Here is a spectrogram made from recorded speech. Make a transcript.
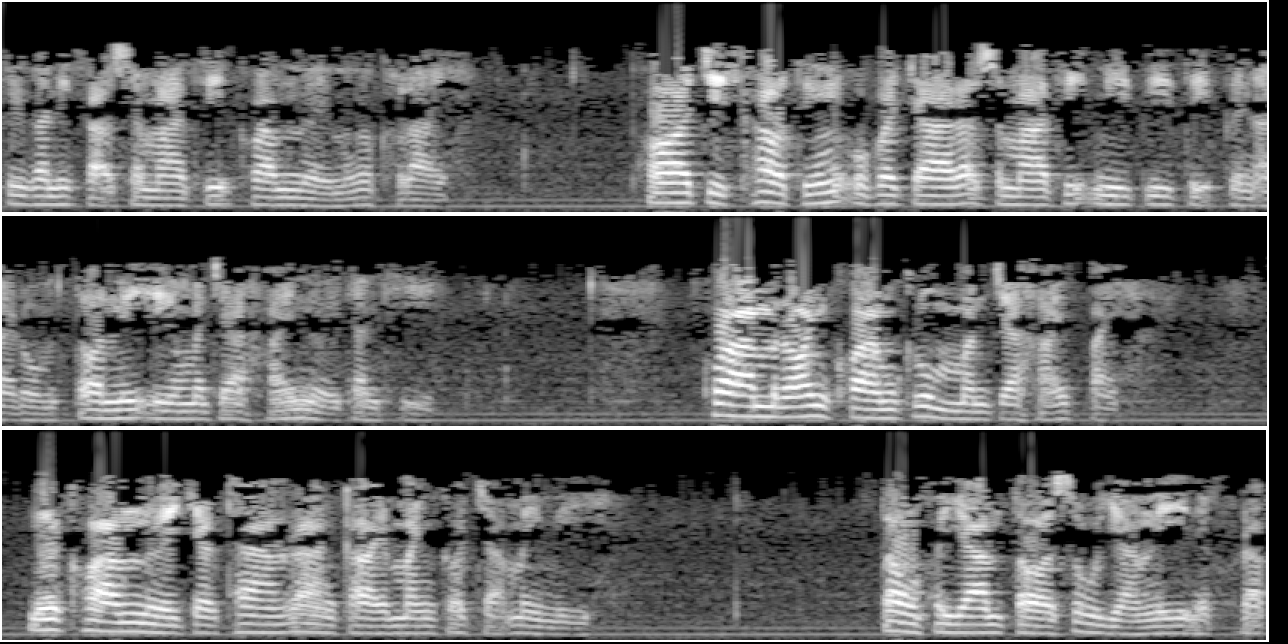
คือคณิกะสมาธิความเหนื่อยมันก็คลาย พอจิตเข้าถึงอุปจารสมาธิมีปีติเป็นอารมณ์ ตอนนี้เองมันจะหายเหนื่อยทันที ความร้อนความกลุ่มมันจะหายไปเนื้อความเหนื่อยจากทางร่างกายมันก็จะไม่มี ต้องพยายามต่อสู้อย่างนี้นะครับ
